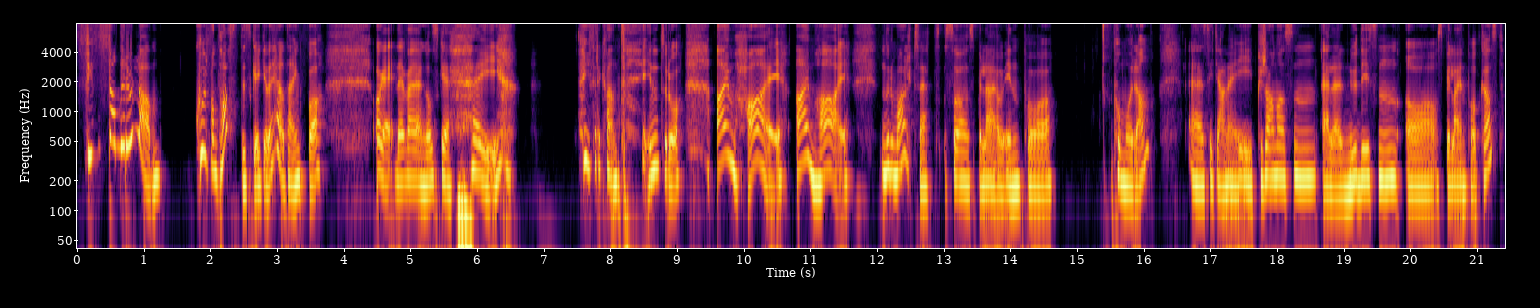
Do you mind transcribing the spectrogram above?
Fy fadderullan! Hvor fantastisk er ikke det å tenke på? Ok, det var en ganske høy høyfrekvent intro. I'm high! I'm high! Normalt sett så spiller jeg jo inn på, på morgenen. Jeg sitter gjerne i pysjamasen eller nudisen og spiller inn podkast.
